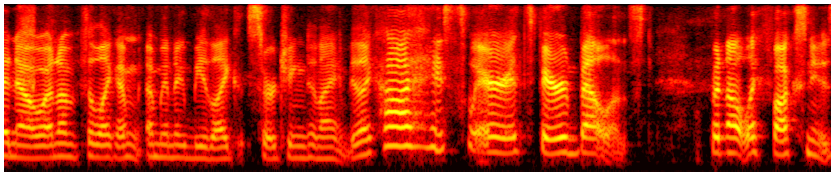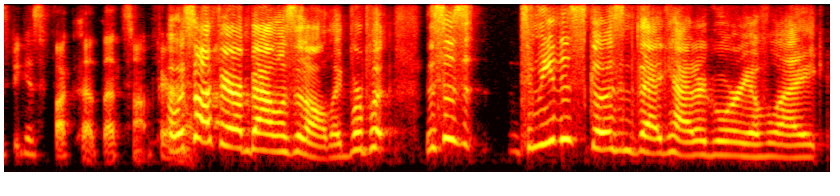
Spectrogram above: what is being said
I know, and I feel like I'm I'm gonna be like searching tonight and be like, "Hi, I swear it's fair and balanced," but not like Fox News because fuck that, that's not fair. Oh, it's not fair and balanced at all. Like we're put. This is to me, this goes into that category of like,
